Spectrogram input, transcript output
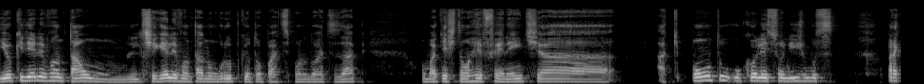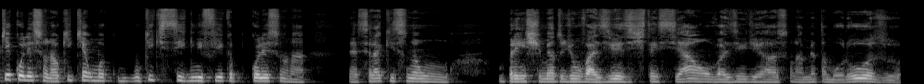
E eu queria levantar um. Cheguei a levantar num grupo que eu estou participando do WhatsApp uma questão referente a, a que ponto o colecionismo. Para que colecionar? O que, que é uma. O que, que significa colecionar? Né? Será que isso não é um, um preenchimento de um vazio existencial, um vazio de relacionamento amoroso?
